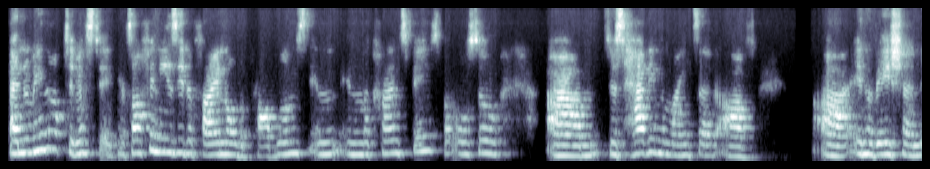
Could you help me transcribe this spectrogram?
and remain optimistic. It's often easy to find all the problems in, in the current space, but also um, just having the mindset of uh, innovation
